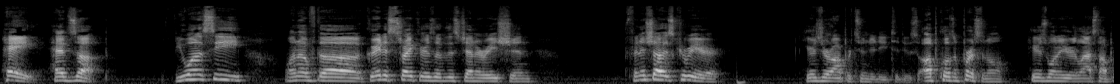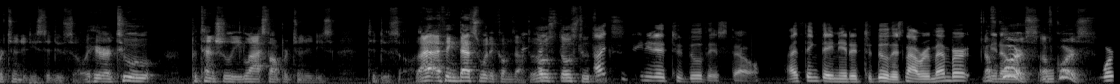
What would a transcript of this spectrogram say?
hey, heads up, if you want to see one of the greatest strikers of this generation, finish out his career, here's your opportunity to do so. Up close and personal, here's one of your last opportunities to do so. Here are two potentially last opportunities to do so. I, I think that's what it comes down to. Those those two I things. think they needed to do this, though. I think they needed to do this. Now, remember, Of you know, course, of course. we're,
